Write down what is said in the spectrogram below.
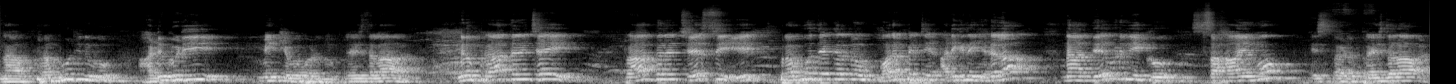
నా ప్రభుని నువ్వు అడుగుడి మీకు ఇవ్వబడును. Lord. నువ్వు ప్రార్థన చేయి. ప్రార్థన చేసి ప్రభు దగ్గర నువ్వు మొరపెట్టి అడిగిన ఎడల నా దేవుడు నీకు సహాయము ఇస్తాడు. Praise the lord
